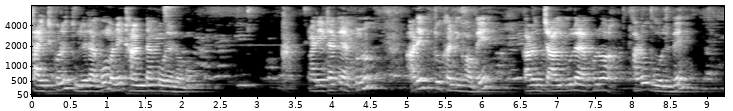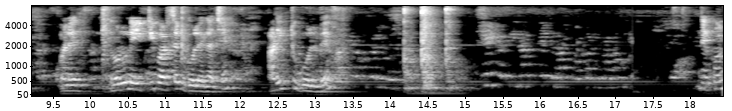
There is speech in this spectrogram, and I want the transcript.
সাইড করে তুলে রাখব মানে ঠান্ডা করে নেব। আর এটাকে এখনও আরেকটুখানি হবে। কারণ চালগুলো এখনও আরও গলবে। মানে ধরুন এইটটি পারসেন্ট গলে গেছে আরেকটু গলবে। দেখুন,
